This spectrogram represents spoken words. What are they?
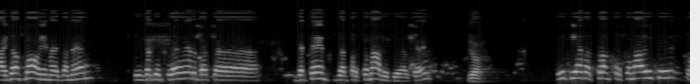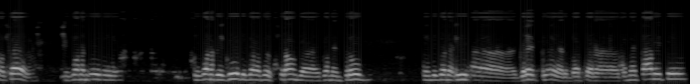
I don't know him as a man. He's a good player, but uh, depends the personality, okay? Yeah. If you have a strong personality, okay, he's gonna be he's gonna be good, he's gonna be strong, uh, he's gonna improve, and he's gonna be a great player. But uh, the mentality,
